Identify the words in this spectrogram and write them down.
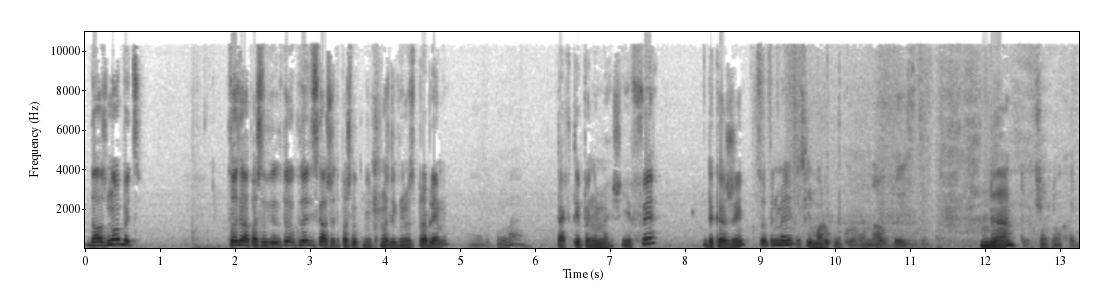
должно быть. Кто сказал, пошли, кто, кто тебе сказал, что это пошло к нему, пошли к нему с проблемой? Ну, я понимаю. Так ты понимаешь. Ефе, докажи свое понимание. Если Марука, он авбездин, Да. то зачем к нему ходить?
